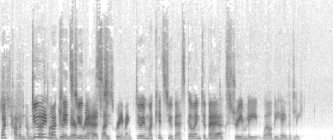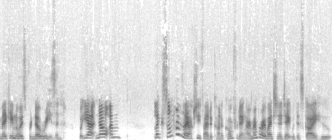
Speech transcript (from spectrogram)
What- Just having, having doing the best time what doing kids do best. pre-bedtime screaming, doing what kids do best, going to bed Yeah. extremely well behavedly. making noise for no reason. But yeah, no, I'm like sometimes I actually find it kind of comforting. I remember I went on a date with this guy who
